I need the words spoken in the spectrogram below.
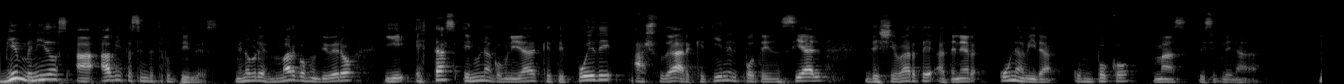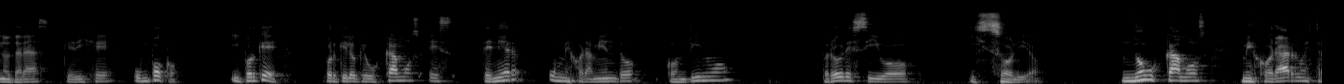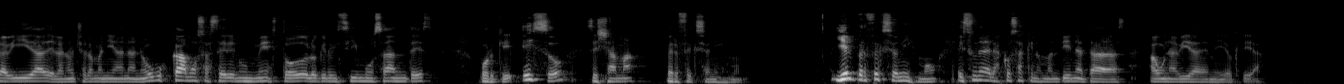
Bienvenidos a Hábitos Indestructibles. Mi nombre es Marcos Montivero y estás en una comunidad que te puede ayudar, que tiene el potencial de llevarte a tener una vida un poco más disciplinada. Notarás que dije un poco. ¿Y por qué? Porque lo que buscamos es tener un mejoramiento continuo, progresivo y sólido. No buscamos mejorar nuestra vida de la noche a la mañana, no buscamos hacer en un mes todo lo que no hicimos antes, porque eso se llama perfeccionismo. Y el perfeccionismo es una de las cosas que nos mantiene atadas a una vida de mediocridad.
